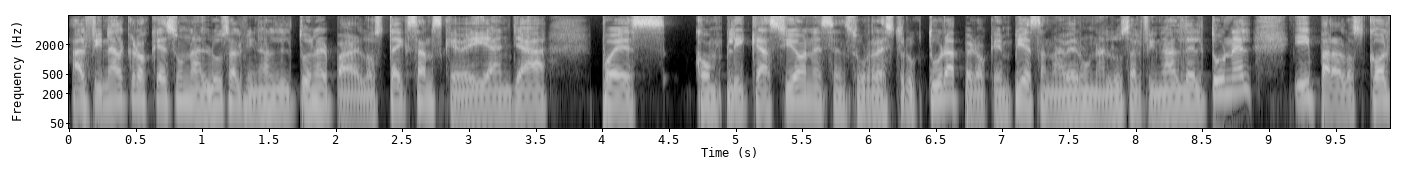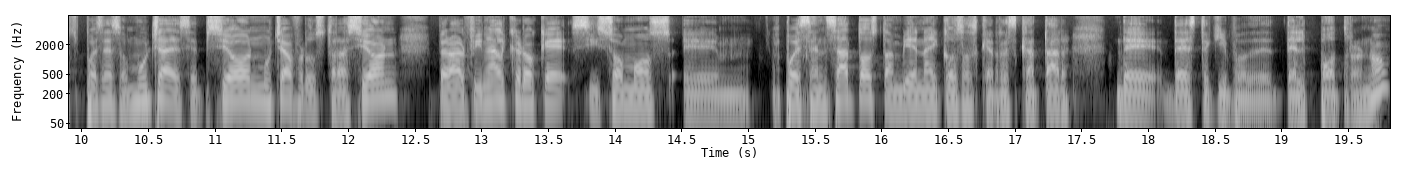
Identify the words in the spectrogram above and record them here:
Al final creo que es una luz al final del túnel para los Texans que veían ya, pues, complicaciones en su reestructura, pero que empiezan a ver una luz al final del túnel. Y para los Colts, pues eso, mucha decepción, mucha frustración, pero al final creo que si somos em, pues sensatos, también hay cosas que rescatar de, este equipo del potro, ¿no?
